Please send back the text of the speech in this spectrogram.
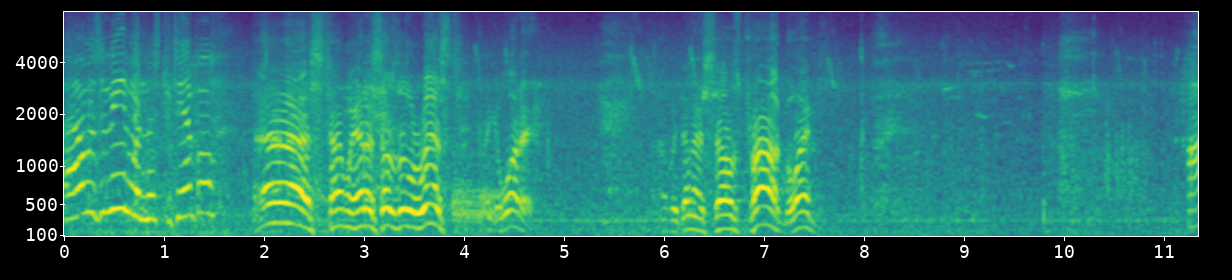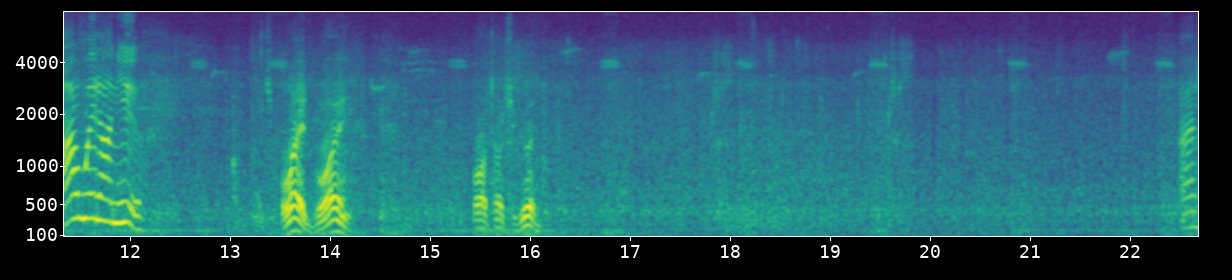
That was a mean one, Mr. Temple. Ah, it's time we had ourselves a little rest. Drink of water. Well, we've done ourselves proud, boy. I'll wait on you. It's polite, boy. Paul taught you good. I'm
